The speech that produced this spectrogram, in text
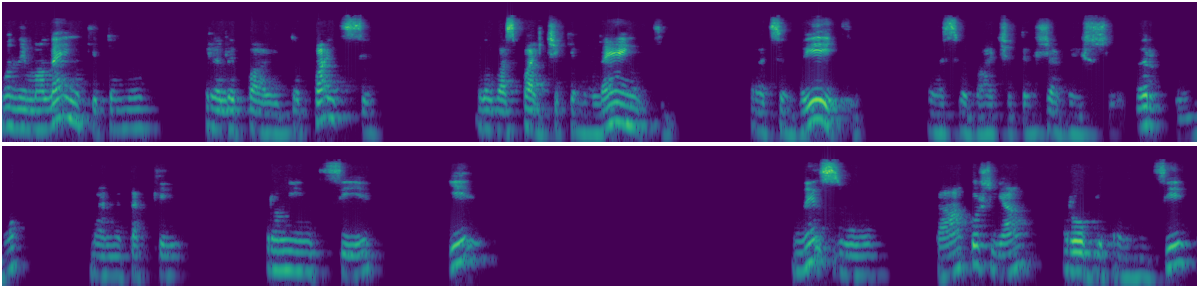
Вони маленькі, тому прилипають до пальців, але у вас пальчики маленькі, працьовиті. Ось ви бачите, вже вийшли вверху. У мене такий промінці. І внизу також я роблю промінці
